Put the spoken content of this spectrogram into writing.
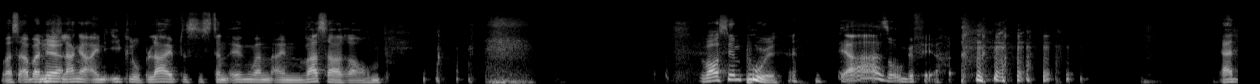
was aber nicht ja. lange ein Iglu bleibt. Es ist dann irgendwann ein Wasserraum. Du hier einen Pool. Ja, so ungefähr. ja,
